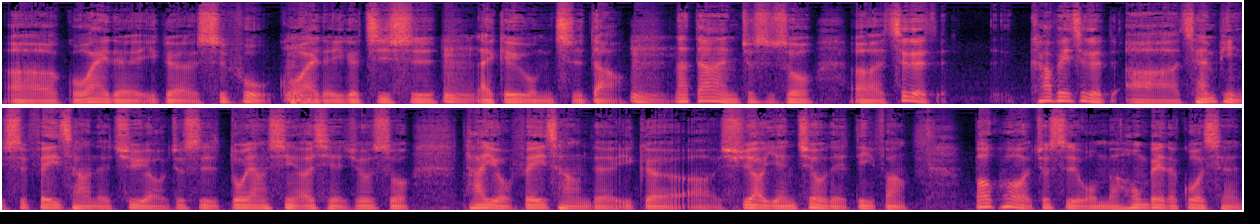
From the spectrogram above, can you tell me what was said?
呃国外的一个师傅，国外的一个技师，嗯，来给予我们指导，嗯。那当然就是说，呃，这个咖啡这个啊产品是非常的具有就是多样性，而且就是说它有非常的一个呃需要研究的地方。包括就是我们烘焙的过程，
